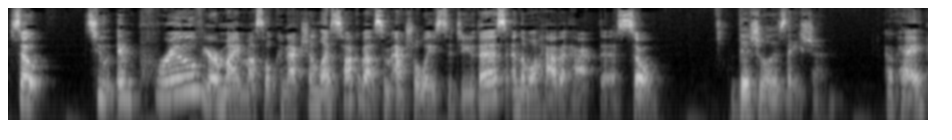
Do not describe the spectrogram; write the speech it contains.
so to improve your mind muscle connection, let's talk about some actual ways to do this and then we'll habit hack this. So, visualization. Okay.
